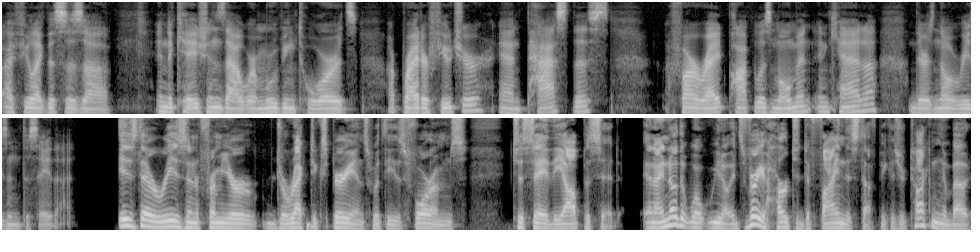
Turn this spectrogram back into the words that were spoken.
I feel like this is uh, indications that we're moving towards a brighter future and past this far right populist moment in Canada, there's no reason to say that. Is there reason from your direct experience with these forums to say the opposite? And I know that what you know, it's very hard to define this stuff because you're talking about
